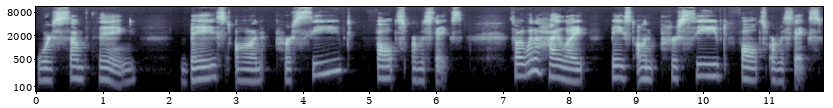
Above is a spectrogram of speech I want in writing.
or something based on perceived faults or mistakes. So, I want to highlight based on perceived faults or mistakes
